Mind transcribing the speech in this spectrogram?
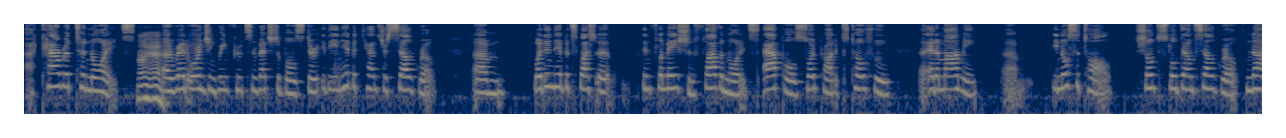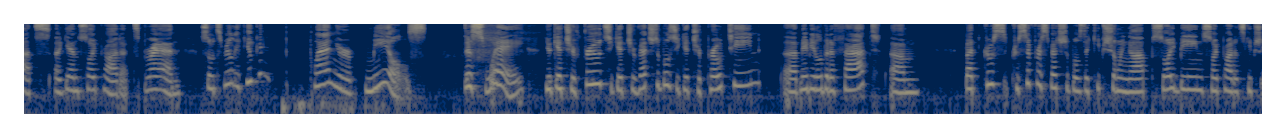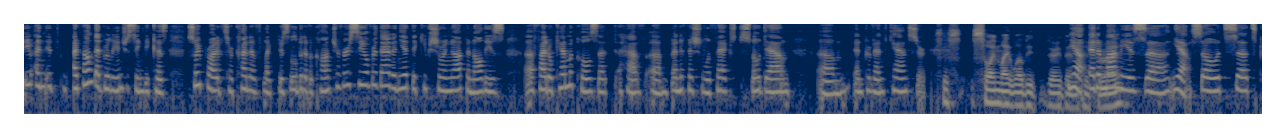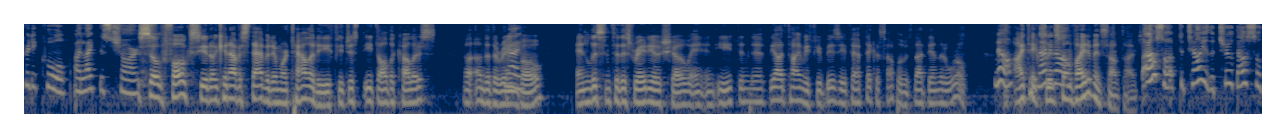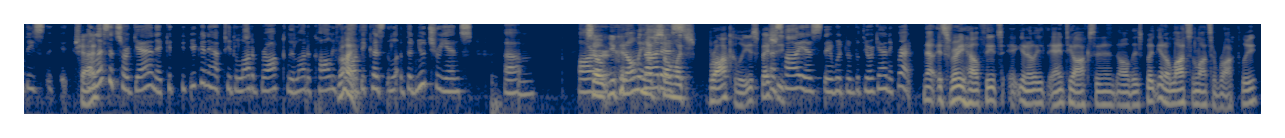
uh, carotenoids Oh yeah. uh, red, orange, and green fruits and vegetables. They're, they inhibit cancer cell growth. Um, what inhibits flash, uh, inflammation? Flavonoids, apples, soy products, tofu, uh, edamame, um, inositol, shown to slow down cell growth. Nuts, again, soy products, bran. So it's really, if you can plan your meals this way, you get your fruits, you get your vegetables, you get your protein, uh, maybe a little bit of fat. Um, but cruciferous vegetables that keep showing up, soybeans, soy products keep, sh- and it, I found that really interesting because soy products are kind of like there's a little bit of a controversy over that, and yet they keep showing up, and all these uh, phytochemicals that have um, beneficial effects to slow down um, and prevent cancer. So soy might well be very Yeah, beneficial, right? edamame is uh, yeah. So it's uh, it's pretty cool. I like this chart. So, folks, you know, you can have a stab at immortality if you just eat all the colors uh, under the Right. rainbow and listen to this radio show and, and eat. And if the odd time, if you're busy, if you have to take a supplement, it's not the end of the world. no, I take not at all. Flintstone vitamins sometimes. But also, to tell you the truth, also these, Chad? unless it's organic, it, you're going to have to eat a lot of broccoli, a lot of cauliflower, Right. because the, the nutrients um, are So you can only have so as- much broccoli, especially as high as they would with the organic, right? now. It's very healthy. It's uh, you know it's antioxidant and all this, but you know lots and lots of broccoli.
